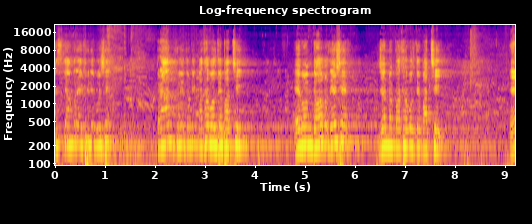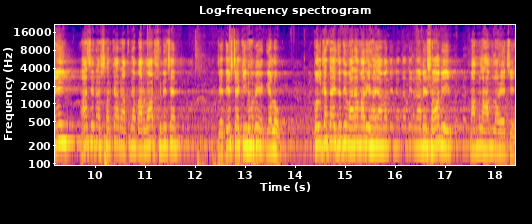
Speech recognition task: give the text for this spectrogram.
আজকে আমরা এখানে বসে প্রাণ খুলে দুটি কথা বলতে পারছি এবং দল ও দেশের জন্য কথা বলতে পারছি। এই হাসিনা সরকার আপনারা বারবার শুনেছেন যে দেশটা কীভাবে গেল। কলকাতায় যদি মারামারি হয়, আমাদের নেতাদের নামে সবই মামলা হামলা হয়েছে।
